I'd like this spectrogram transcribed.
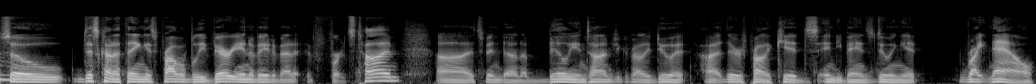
So this kind of thing is probably very innovative at it for its time. Uh, it's been done a billion times. You could probably do it. Uh, there's probably kids, indie bands doing it right now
